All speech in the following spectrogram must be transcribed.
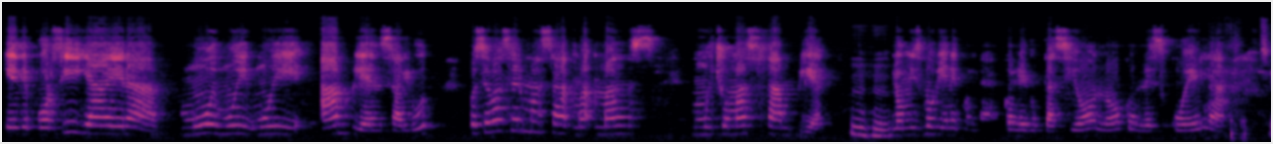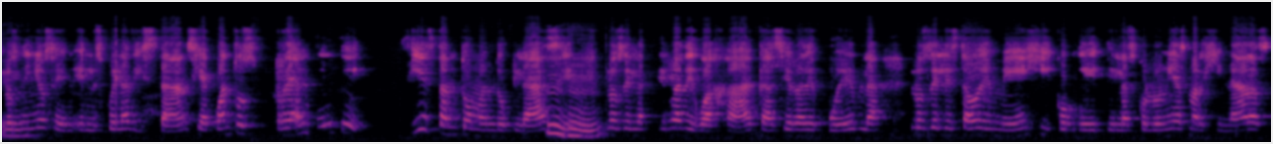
que de por sí ya era muy, muy, muy amplia en salud, pues se va a hacer más, más mucho más amplia. Lo mismo viene con con la, educación, ¿no? Con la escuela, los niños en, en, la escuela a distancia, ¿cuántos realmente sí están tomando clase? Los de la Sierra de Oaxaca, Sierra de Puebla, los del Estado de México, de, de las colonias marginadas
